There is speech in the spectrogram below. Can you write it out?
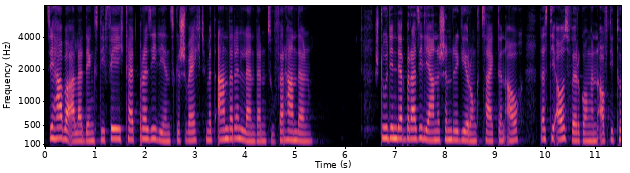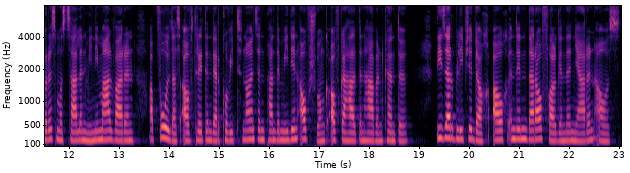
Sie habe allerdings die Fähigkeit Brasiliens geschwächt, mit anderen Ländern zu verhandeln. Studien der brasilianischen Regierung zeigten auch, dass die Auswirkungen auf die Tourismuszahlen minimal waren, obwohl das Auftreten der Covid-19-Pandemie den Aufschwung aufgehalten haben könnte. Dieser blieb jedoch auch in den darauffolgenden Jahren aus.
